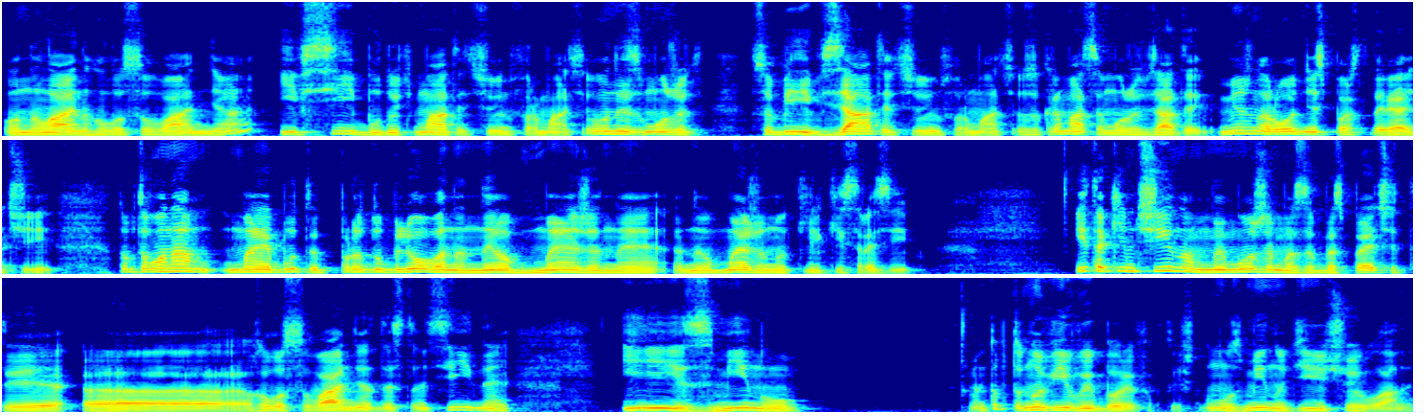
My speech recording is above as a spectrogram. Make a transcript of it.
онлайн голосування, і всі будуть мати цю інформацію, вони зможуть собі взяти цю інформацію. Зокрема, це можуть взяти міжнародні спостерігачі. Тобто вона має бути продубльована необмежене, необмежену кількість разів. І таким чином ми можемо забезпечити е, голосування дистанційне і зміну, тобто нові вибори, фактично, ну, зміну діючої влади.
